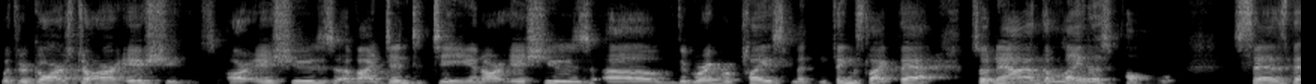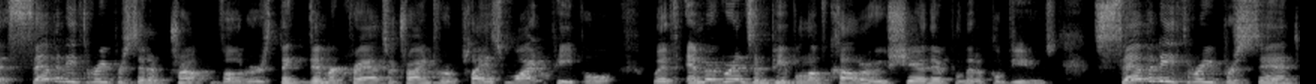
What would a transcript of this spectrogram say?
with regards to our issues, our issues of identity and our issues of the great replacement and things like that. So now the latest poll says that 73% of Trump voters think Democrats are trying to replace white people with immigrants and people of color who share their political views. 73%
